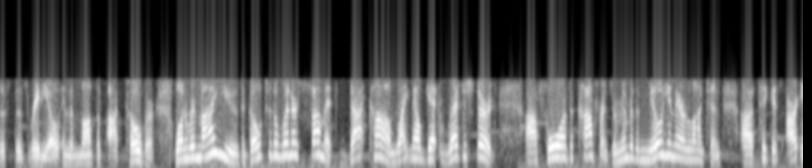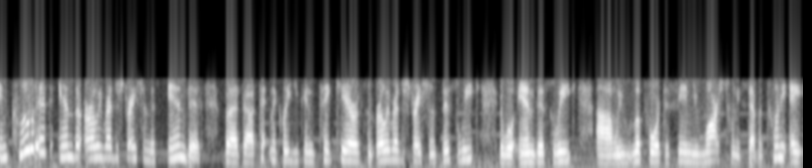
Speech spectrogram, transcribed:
Sistas Radio in the month of October. Want to remind you to go to the winnersummit.com right now. Get registered uh, for the conference. Remember, the Millionaire Luncheon uh, tickets are included in the early registration that's ended, but uh, technically you can take care of some early registrations this week. It will end this week. Uh, we look forward to seeing you March 27th, 28th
